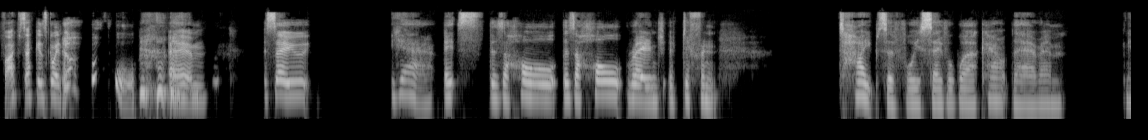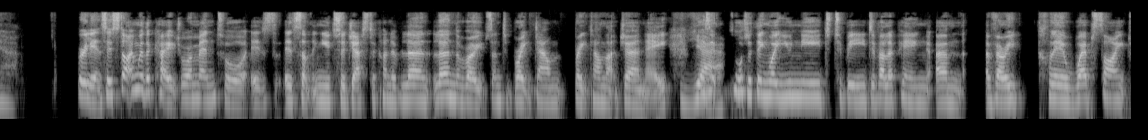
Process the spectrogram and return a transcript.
five seconds going, "Oh!" um, so yeah it's there's a whole there's a whole range of different types of voiceover work out there um yeah. Brilliant. So starting with a coach or a mentor is is something you'd suggest to kind of learn learn the ropes and to break down break down that journey. Yeah is it sort of thing where you need to be developing um a very clear website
